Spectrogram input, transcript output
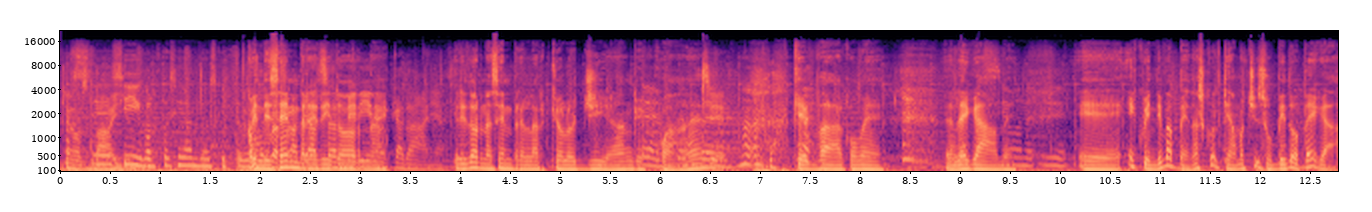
forse sbaglio. Sì, qualcosina abbiamo scritto Quindi sempre Piazza ritorna- e Catania. sì. Ritorna sempre l'archeologia anche Eh, qua, eh? Sì. che va come legame. E, e quindi va bene, ascoltiamoci subito Vega.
